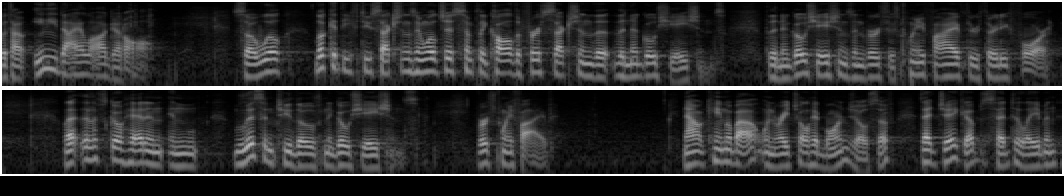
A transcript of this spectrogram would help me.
without any dialogue at all. So we'll look at these two sections and we'll just simply call the first section the, the negotiations. The negotiations in verses 25 through 34. Let, us go ahead and, and listen to those negotiations. Verse 25. Now it came about when Rachel had borne Joseph that Jacob said to Laban,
